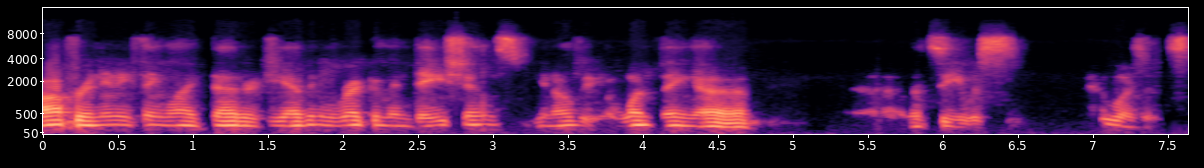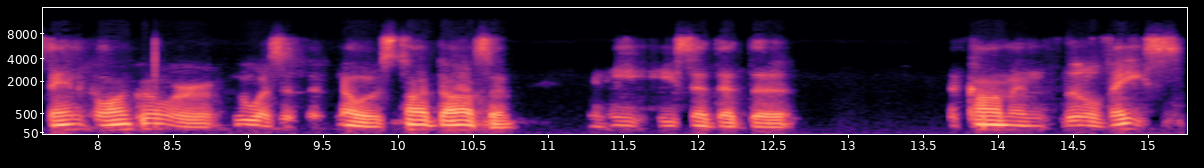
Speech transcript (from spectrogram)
offering anything like that or do you have any recommendations? You know the one thing uh, uh let's see it was who was it? Stan Kalanko or who was it? That, no it was todd dawson. And he he said that the the common little vase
